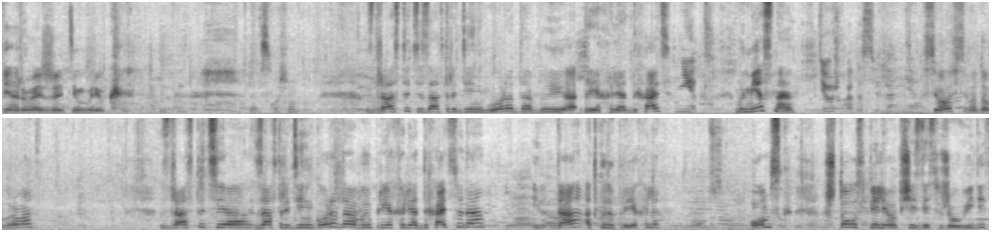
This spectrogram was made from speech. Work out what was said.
Первый же Тимбрюк. Да, слушаю. Здравствуйте, завтра день города. Вы приехали отдыхать? Нет. Вы местная? Девушка, до свидания. Все, всего доброго. Здравствуйте, завтра день города. Вы приехали отдыхать сюда? Да. да? Откуда приехали? Омск. Что успели вообще здесь уже увидеть?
